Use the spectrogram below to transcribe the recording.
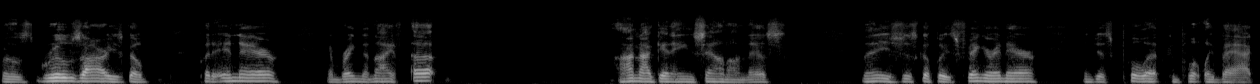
where those grooves are. He's go put it in there and bring the knife up. I'm not getting any sound on this. Then he's just gonna put his finger in there and just pull it completely back.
